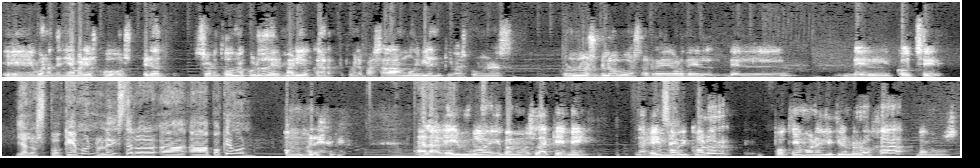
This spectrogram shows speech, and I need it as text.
eh, bueno, tenía varios juegos, pero sobre todo me acuerdo del Mario Kart, que me lo pasaba muy bien, que ibas con, unas, con unos globos alrededor del, del, del coche. ¿Y a los Pokémon? ¿No le diste a, los- a- a Pokémon? Hombre, a la Game Boy, vamos, la quemé. La Game Sí. Boy Color, Pokémon edición roja, vamos.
